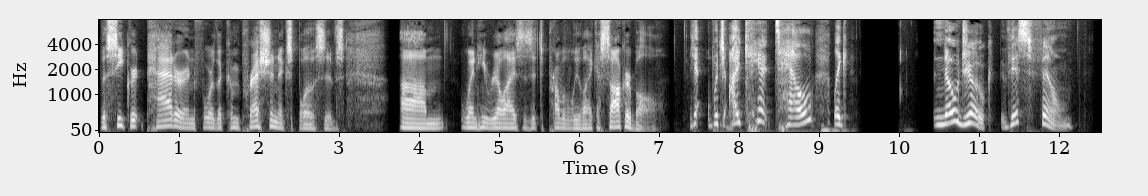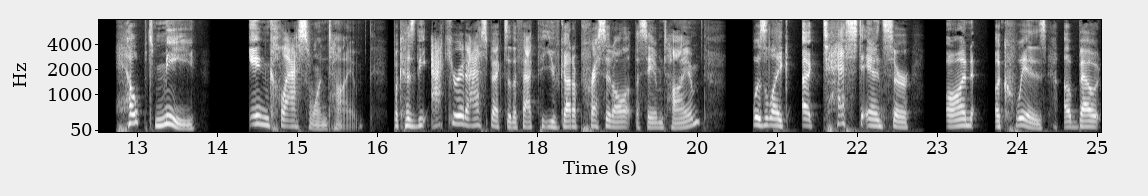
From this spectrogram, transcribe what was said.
the secret pattern for the compression explosives um, when he realizes it's probably like a soccer ball. Yeah, which I can't tell. Like, no joke. This film helped me in class one time because the accurate aspect of the fact that you've got to press it all at the same time was like a test answer on a quiz about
